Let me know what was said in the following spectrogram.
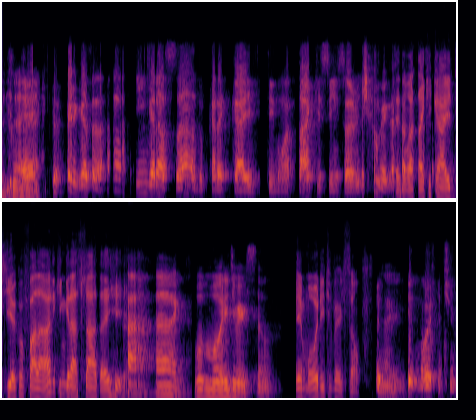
é, que engraçado. O cara cai, tem um ataque assim, sabe? É um ataque cardíaco, fala, olha que engraçado aí. Humor e diversão. Temor e diversão. Temor e diversão.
